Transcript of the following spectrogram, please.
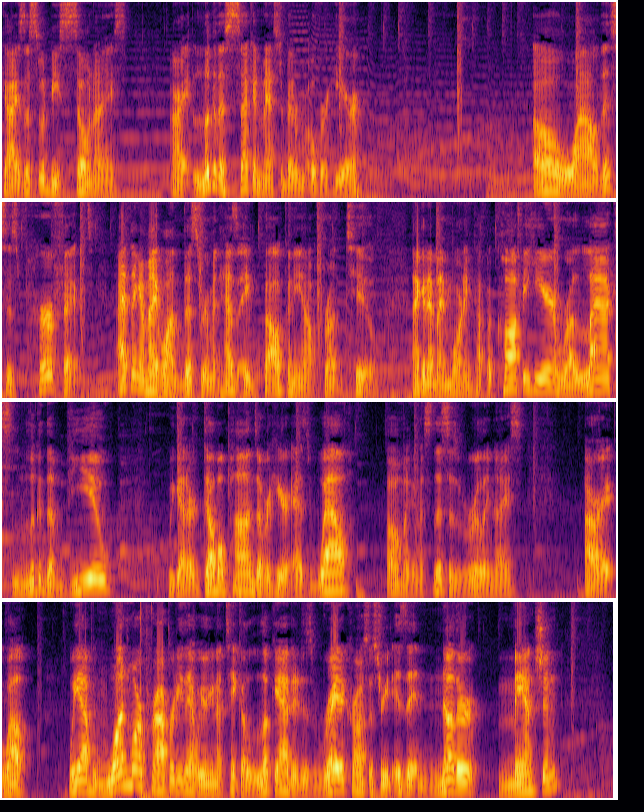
Guys, this would be so nice. Alright, look at the second master bedroom over here. Oh, wow, this is perfect. I think I might want this room. It has a balcony out front, too. I could have my morning cup of coffee here, relax, look at the view. We got our double ponds over here as well. Oh my goodness, this is really nice. All right, well, we have one more property that we're going to take a look at. It is right across the street. Is it another mansion?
